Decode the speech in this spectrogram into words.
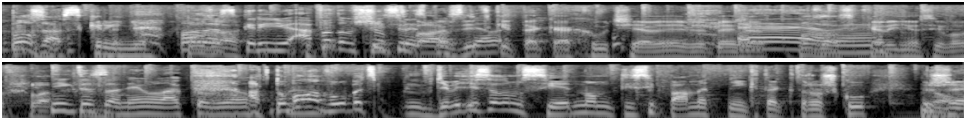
Poza skriňu. Poza skriňu a potom Ty šup si cez bola postel. vždycky taká chučia, vieš, že, to je, že poza skriňu si vošla. Nikto sa neulakovil. A to bola vôbec v 97. ty si pamätník tak trošku, No. že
